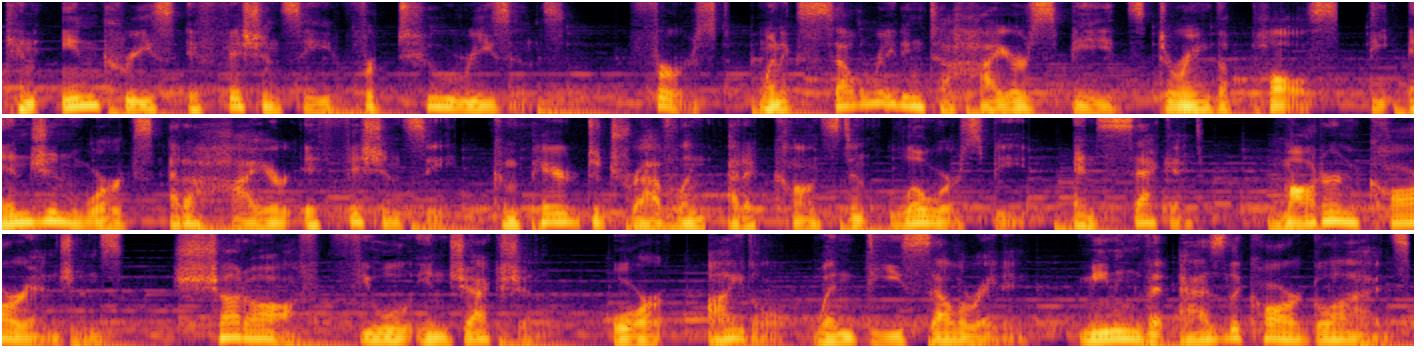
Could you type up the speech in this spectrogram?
can increase efficiency for two reasons. First, when accelerating to higher speeds during the pulse, the engine works at a higher efficiency compared to traveling at a constant lower speed. And second, modern car engines shut off fuel injection, or idle, when decelerating, meaning that as the car glides,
